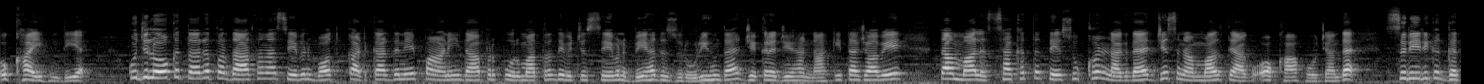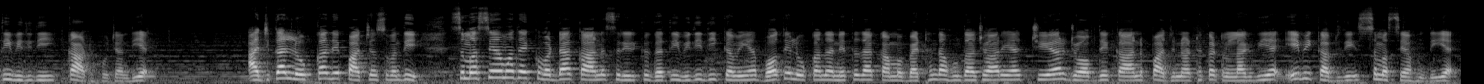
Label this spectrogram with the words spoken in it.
ਔਖਾਈ ਹੁੰਦੀ ਹੈ। ਕੁਝ ਲੋਕ ਤਰਲ ਪਦਾਰਥਾਂ ਦਾ ਸੇਵਨ ਬਹੁਤ ਘੱਟ ਕਰਦੇ ਨੇ। ਪਾਣੀ ਦਾ ਭਰਪੂਰ ਮਾਤਰਾ ਦੇ ਵਿੱਚ ਸੇਵਨ ਬੇहद ਜ਼ਰੂਰੀ ਹੁੰਦਾ ਹੈ। ਜੇਕਰ ਅਜਿਹਾ ਨਾ ਕੀਤਾ ਜਾਵੇ, ਤਾਂ ਮਲ ਸਖਤ ਤੇ ਸੁੱਕਣ ਲੱਗਦਾ ਹੈ, ਜਿਸ ਨਾਲ ਮਲ ਤਿਆਗ ਔਖਾ ਹੋ ਜਾਂਦਾ ਹੈ। ਸਰੀਰਕ ਗਤੀਵਿਧੀ ਦੀ ਘਾਟ ਹੋ ਜਾਂਦੀ ਹੈ। ਅੱਜ ਕੱਲ੍ਹ ਲੋਕਾਂ ਦੇ ਪਾਚਨ ਸੰਬੰਧੀ ਸਮੱਸਿਆਵਾਂ ਦਾ ਇੱਕ ਵੱਡਾ ਕਾਰਨ ਸਰੀਰਕ ਗਤੀਵਿਧੀ ਦੀ ਕਮੀ ਹੈ। ਬਹੁਤੇ ਲੋਕਾਂ ਦਾ ਨਿੱਤ ਦਾ ਕੰਮ ਬੈਠਣ ਦਾ ਹੁੰਦਾ ਜਾ ਰਿਹਾ ਚੇਅਰ ਜੌਬ ਦੇ ਕਾਰਨ ਭੱਜ ਨੱਠ ਘਟਣ ਲੱਗਦੀ ਹੈ। ਇਹ ਵੀ ਕਬਜ਼ ਦੀ ਸਮੱਸਿਆ ਹੁੰਦੀ ਹੈ।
